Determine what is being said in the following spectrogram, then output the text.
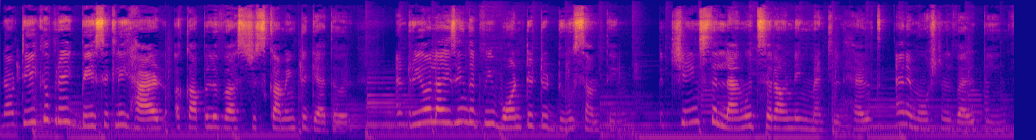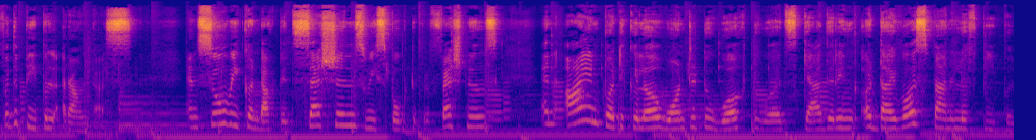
Now, Take a Break basically had a couple of us just coming together and realizing that we wanted to do something to change the language surrounding mental health and emotional well being for the people around us. And so we conducted sessions, we spoke to professionals, and I, in particular, wanted to work towards gathering a diverse panel of people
